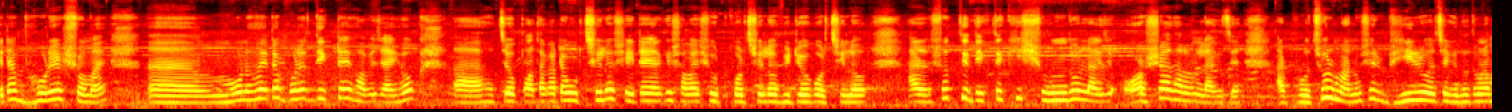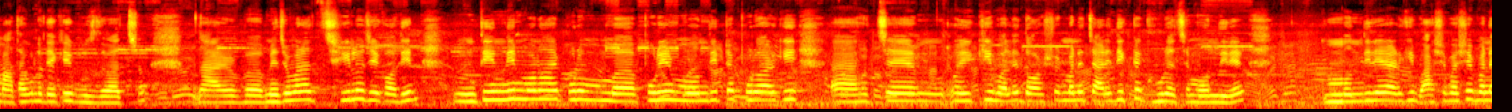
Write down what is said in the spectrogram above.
এটা ভোরের সময় মনে হয় এটা ভোরের দিকটাই হবে, যাই হোক। হচ্ছে পতাকাটা উঠছিল সেটাই আর কি সবাই শ্যুট করছিল ভিডিও করছিল। আর সত্যি দেখতে কি সুন্দর লাগছে, অসাধারণ লাগছে। আর প্রচুর মানুষের ভিড় রয়েছে, কিন্তু তোমরা মাথাগুলো দেখেই বুঝতে পারছ। আর মেজমারা ছিল যে কদিন তিন দিন মনে হয় পুরো পুরীর মন্দিরটা পুরো আর কি হচ্ছে ওই কি বলে, দর্শন মানে চারিদিকটা ঘুরেছে মন্দিরের। মন্দিরের আর কি আশেপাশে মানে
